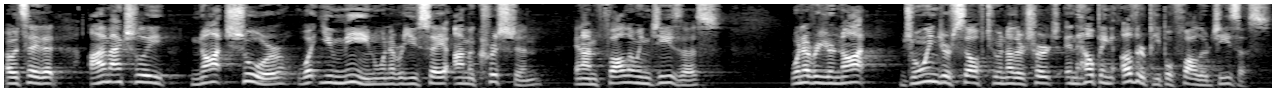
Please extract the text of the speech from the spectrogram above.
I would say that I'm actually not sure what you mean whenever you say I'm a Christian and I'm following Jesus, whenever you're not joined yourself to another church and helping other people follow Jesus.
